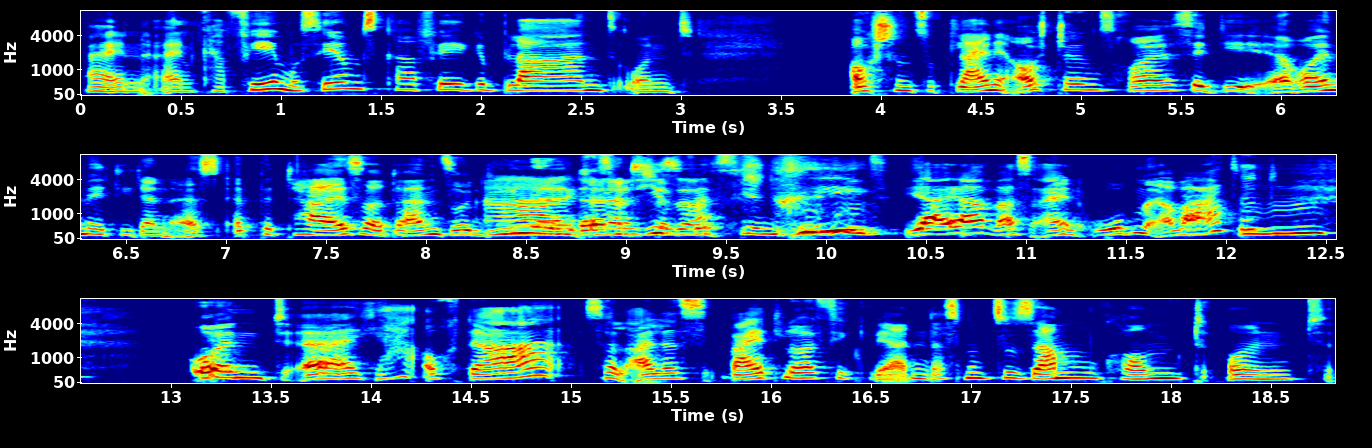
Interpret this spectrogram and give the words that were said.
ein, ein Café, Museumscafé geplant und auch schon so kleine Ausstellungsräume, die äh, Räume, die dann als Appetizer dann so dienen, ah, dass man so ein bisschen sieht, ja, ja, was einen oben erwartet. Mhm. Und äh, ja, auch da soll alles weitläufig werden, dass man zusammenkommt. Und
